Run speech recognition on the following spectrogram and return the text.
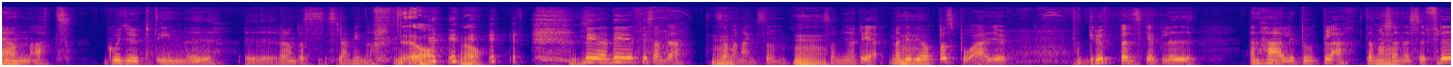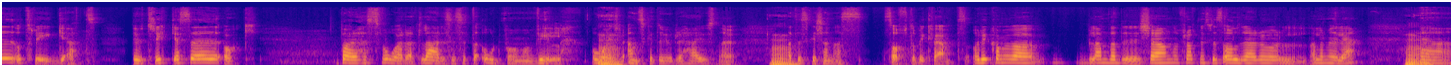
än att gå djupt in i, i varandras slemhinnor. Ja, ja. det, det finns andra sammanhang som, som gör det. Men det vi hoppas på är ju att gruppen ska bli en härlig bubbla där man känner sig fri och trygg att uttrycka sig och bara det här svåra att lära sig sätta ord på vad man vill. Åh, jag önskar att du gjorde det här just nu. Att det ska kännas soft och bekvämt. Och det kommer vara blandade kön och förhoppningsvis åldrar och alla möjliga. Eh,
